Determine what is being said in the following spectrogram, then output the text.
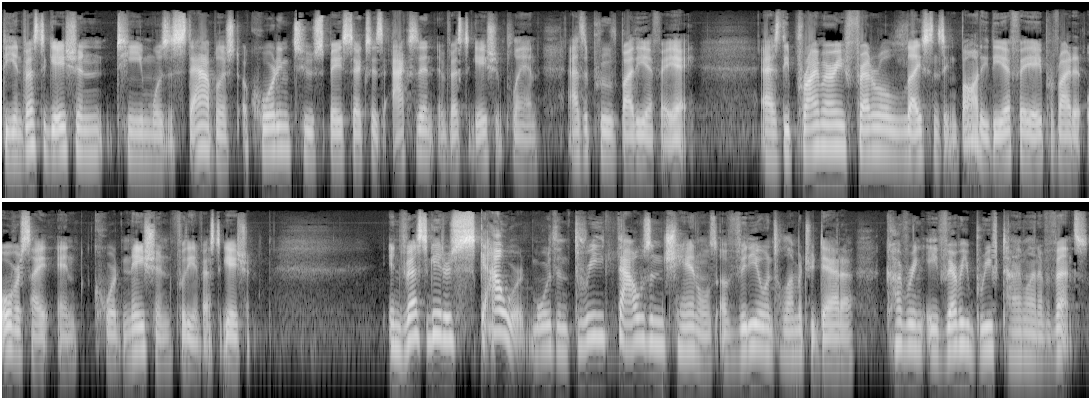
The investigation team was established according to SpaceX's accident investigation plan as approved by the FAA. As the primary federal licensing body, the FAA provided oversight and coordination for the investigation. Investigators scoured more than 3,000 channels of video and telemetry data covering a very brief timeline of events.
